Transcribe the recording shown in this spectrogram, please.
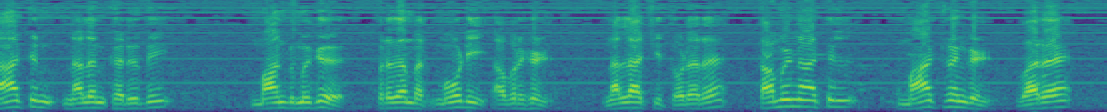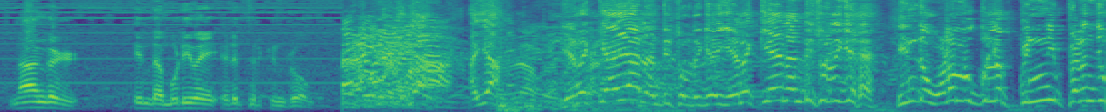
நாட்டின் நலன் கருதி மாண்புமிகு பிரதமர் மோடி அவர்கள் நல்லாட்சி தொடர தமிழ்நாட்டில் மாற்றங்கள் வர நாங்கள் இந்த முடிவை எடுத்திருக்கின்றோம். ஐயா எனக்கே நன்றி சொல்றீங்க எனக்கே நன்றி சொல்றீங்க. இந்த உடம்புக்குள்ள பின்னி பிணைஞ்சு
